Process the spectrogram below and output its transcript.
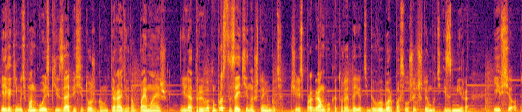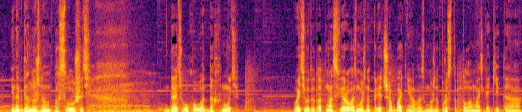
или какие-нибудь монгольские записи, тоже какое-нибудь радио там поймаешь, или отрывок. Ну, просто зайти на что-нибудь через программку, которая дает тебе выбор послушать что-нибудь из мира. И все. Иногда нужно послушать, дать уху отдохнуть, войти в вот эту атмосферу, возможно, предшабатню, а возможно, просто поломать какие-то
